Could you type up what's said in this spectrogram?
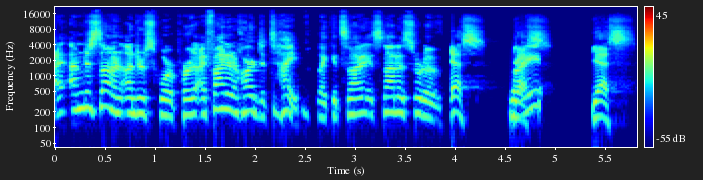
I, am just not an underscore person. I find it hard to type. Like it's not, it's not a sort of yes, right. Yes. yes.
